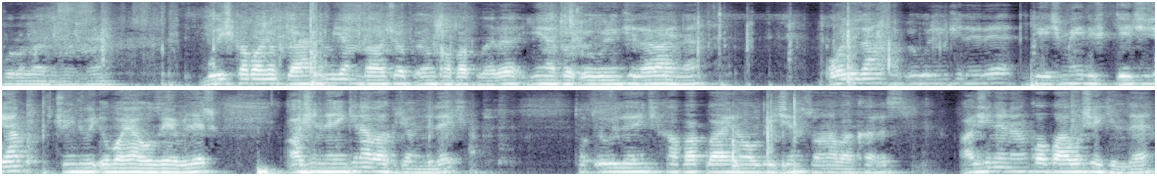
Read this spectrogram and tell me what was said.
Buralar böyle. Bu iç kapağı çok beğenmeyeceğim. Daha çok ön kapakları. Yine Tokyo Ghoul'ünkiler aynı. O yüzden Ghoul'ünkileri geçmeyi düş geçeceğim. Çünkü video bayağı uzayabilir. Ajin'lerinkine bakacağım direkt. Tokyo Ghoul'lerinki kapakla aynı olduğu için sonra bakarız. Ajin'in ön kapağı bu şekilde.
